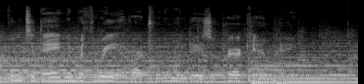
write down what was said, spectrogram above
welcome to day number three of our 21 Days of Prayer campaign.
